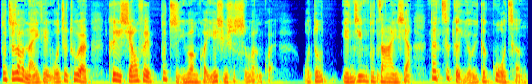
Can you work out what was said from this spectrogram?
不知道哪一天我就突然可以消费不止一万块，也许是十万块，我都眼睛不眨一下。但这个有一个过程，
